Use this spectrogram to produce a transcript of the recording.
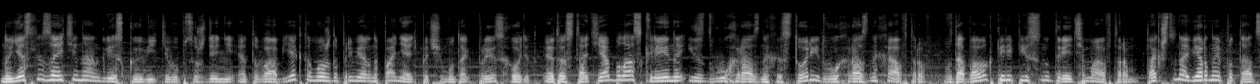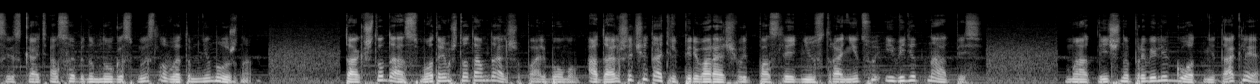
но если зайти на английскую вики в обсуждении этого объекта, можно примерно понять, почему так так происходит. Эта статья была склеена из двух разных историй двух разных авторов, вдобавок переписана третьим автором. Так что, наверное, пытаться искать особенно много смысла в этом не нужно. Так что да, смотрим, что там дальше по альбому. А дальше читатель переворачивает последнюю страницу и видит надпись. Мы отлично провели год, не так ли?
